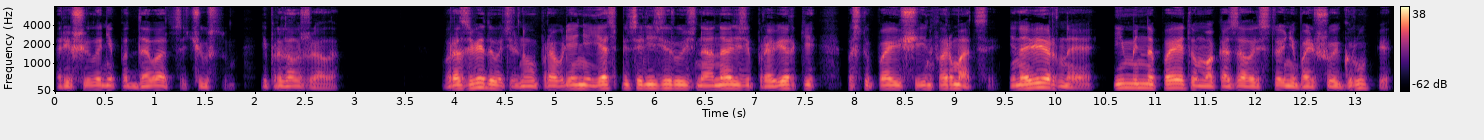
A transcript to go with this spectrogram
решила не поддаваться чувствам и продолжала. В разведывательном управлении я специализируюсь на анализе проверки поступающей информации. И, наверное, именно поэтому оказалась в той небольшой группе,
